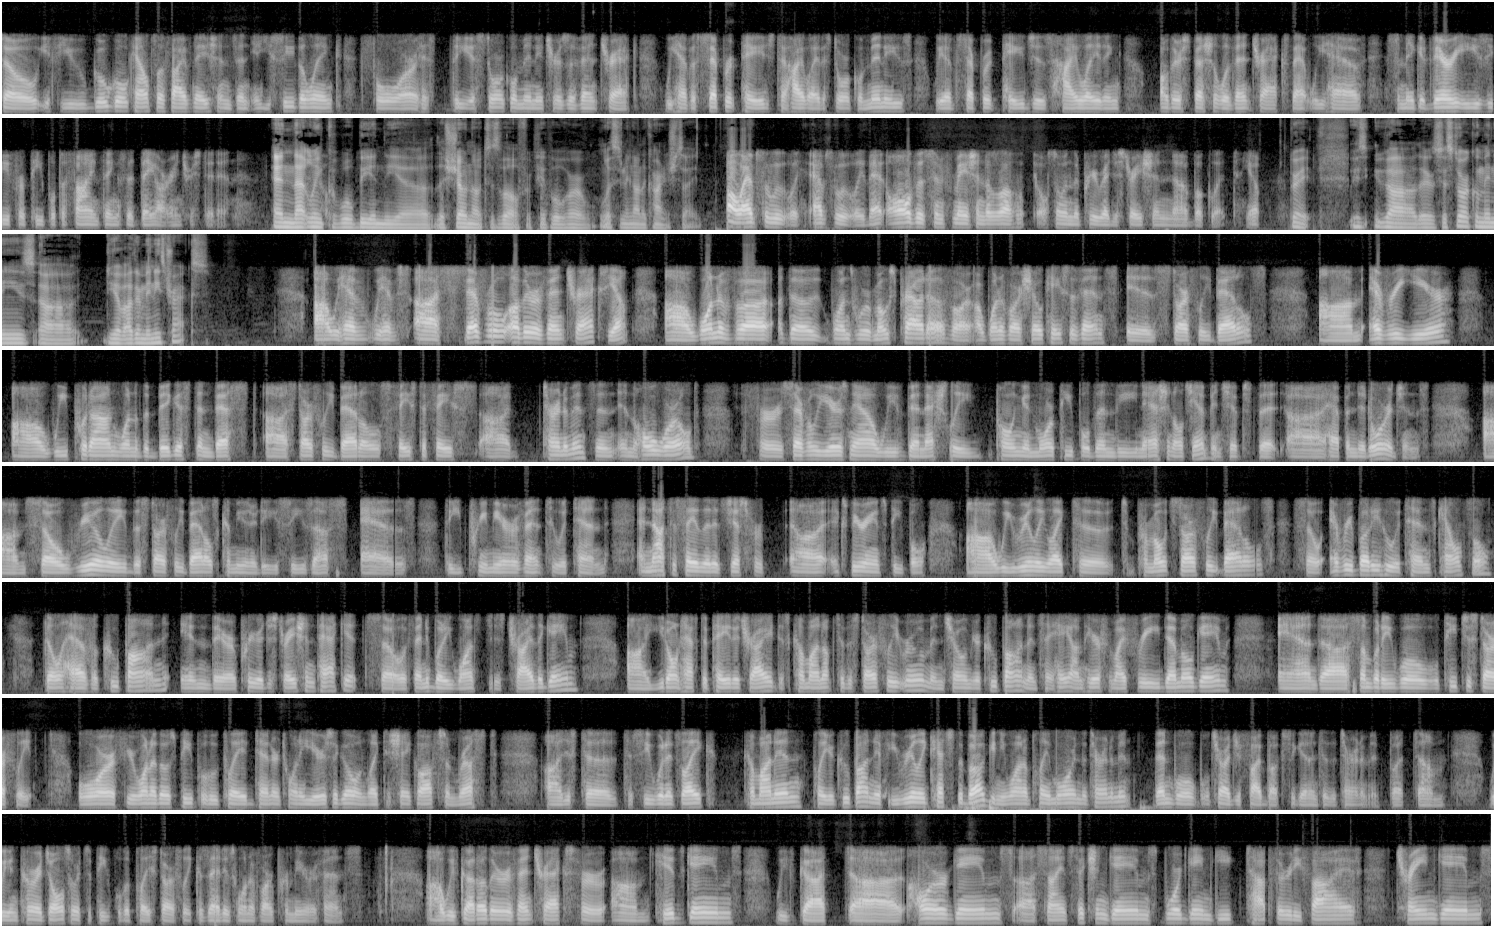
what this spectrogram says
So if you Google Council of Five Nations and you see the link for his, the historical miniatures event track, we have a separate page to highlight historical minis. We have separate pages highlighting other special event tracks that we have to make it very easy for people to find things that they are interested in. And that link will be in the uh, the show notes as well for people who are listening on the Carnage site. Oh, absolutely, absolutely. That all this information is also in the pre-registration uh, booklet. Yep. Great. Uh, there's historical minis. Uh, do you have other minis tracks? Uh, we have we have uh, several other event tracks. Yep. Uh, one of uh, the ones we're most proud of, are, are, one of our showcase events, is Starfleet Battles. Um, every year, uh, we put on one of the biggest and best uh, Starfleet Battles face-to-face tournaments in, in the whole world for several years now, we've been actually pulling in more people than the national championships that uh, happened at Origins. Um, so really, the Starfleet Battles community sees us as the premier event to attend, and not to say that it's just for uh, experienced people. Uh, we really like to to promote Starfleet Battles. So everybody who attends Council, they'll have a coupon in their pre-registration packet. So if anybody wants to just try the game, uh, you don't have to pay to try it. Just come on up to the Starfleet room and show them your coupon and say, "Hey, I'm here for my free demo game," and uh, somebody will, will teach you Starfleet. Or if you're one of those people who played 10 or 20 years ago and like to shake off some rust, uh, just to to see what it's like, come on in, play your coupon. If you really catch the bug and you want to play more in the tournament, then we'll we'll charge you five bucks to get into the tournament. But um, we encourage all sorts of people to play Starfleet because that is one of our premier events. Uh, we've got other event tracks for um, kids games. We've got uh, horror games, uh, science fiction games, Board Game Geek Top 35, train games.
